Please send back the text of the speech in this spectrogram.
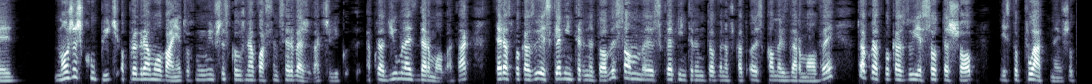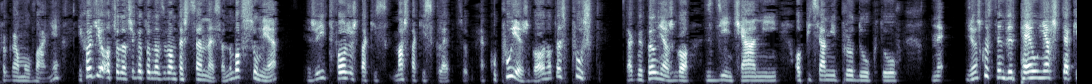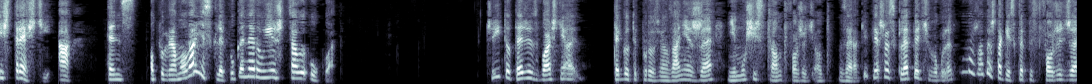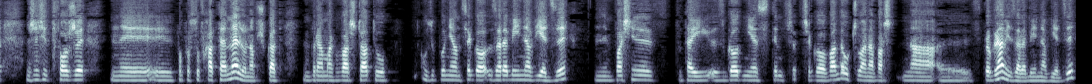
możesz kupić oprogramowanie, to mówimy wszystko już na własnym serwerze, tak? czyli akurat Joomla jest darmowa. Tak? Teraz pokazuje sklep internetowy, są sklepy internetowe, na przykład OS Commerce darmowy, to akurat pokazuje Sote Shop, jest to płatne już oprogramowanie. I chodzi o co, dlaczego to nazywam też CMS-em? No bo w sumie jeżeli tworzysz taki, masz taki sklep, jak kupujesz go, no to jest pusty. Tak, wypełniasz go zdjęciami, opisami produktów. W związku z tym wypełniasz jakieś treści, a ten oprogramowanie sklepu generujesz cały układ. Czyli to też jest właśnie tego typu rozwiązanie, że nie musisz stron tworzyć od zera. Pierwsze sklepy, czy w ogóle można też takie sklepy stworzyć, że, że się tworzy yy, po prostu w HTML-u, na przykład w ramach warsztatu uzupełniającego zarabianie na wiedzy, właśnie tutaj zgodnie z tym, czego Wanda uczyła na, na, w programie zarabiania wiedzy,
